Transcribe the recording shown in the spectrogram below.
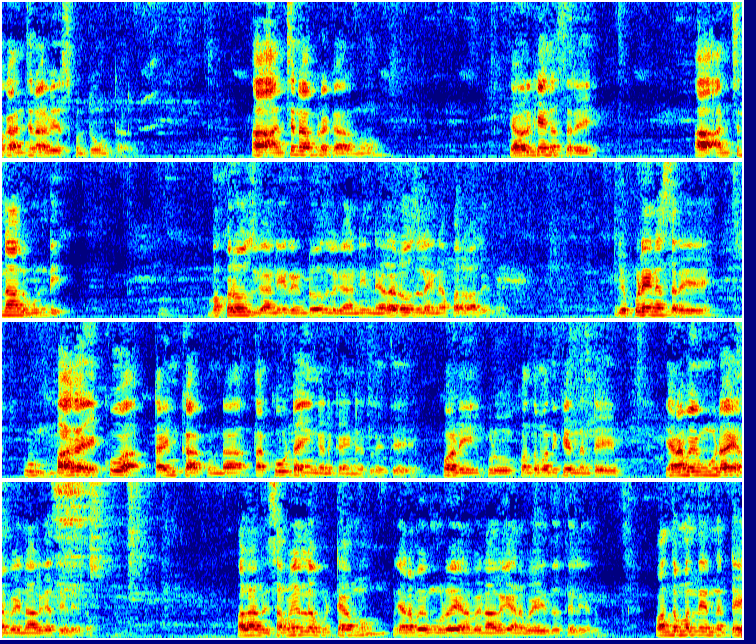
ఒక అంచనా వేసుకుంటూ ఉంటారు. ఆ అంచనా ప్రకారము ఎవరికైనా సరే ఆ అంచనాలు ఉండి ఒకరోజు కానీ రెండు రోజులు కానీ నెల రోజులైనా పర్వాలేదు. ఎప్పుడైనా సరే బాగా ఎక్కువ టైం కాకుండా తక్కువ టైం కనుక అయినట్లయితే పోనీ ఇప్పుడు కొంతమందికి ఏంటంటే ఎనభై మూడా ఎనభై నాలుగా తెలియదు. అలాంటి సమయంలో పుట్టాము ఎనభై మూడో ఎనభై నాలుగో ఎనభై ఐదో తెలియదు. కొంతమంది ఏంటంటే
